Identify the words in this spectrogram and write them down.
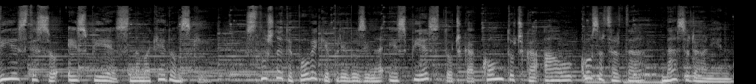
Вие сте со SPS на Македонски. Слушнете повеќе прилози на sps.com.au козацрта Macedonian.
